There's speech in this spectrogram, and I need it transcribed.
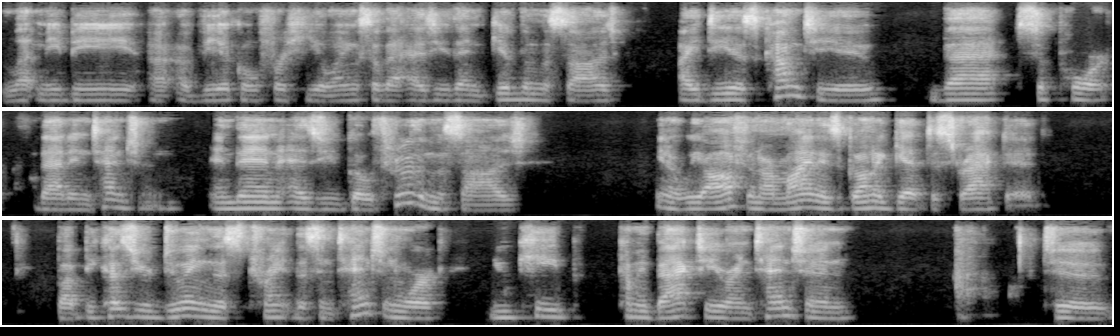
let me be a, a vehicle for healing so that as you then give the massage ideas come to you that support that intention. And then as you go through the massage you know we often our mind is going to get distracted. But because you're doing this train this intention work you keep coming back to your intention to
